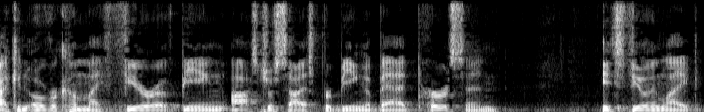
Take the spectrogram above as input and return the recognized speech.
I can overcome my fear of being ostracized for being a bad person is feeling like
